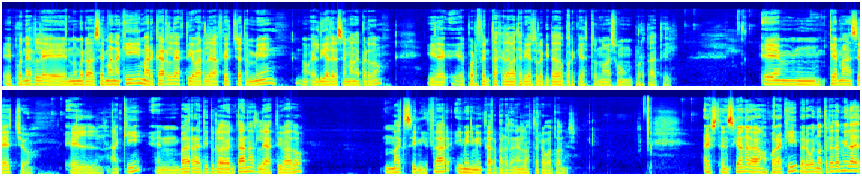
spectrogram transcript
eh, ponerle el número de semana aquí, marcarle, activarle la fecha también, no, el día de la semana, perdón, y el porcentaje de la batería se lo he quitado porque esto no es un portátil. Em, ¿Qué más he hecho? El, aquí en barra de título de ventanas le he activado maximizar y minimizar para tener los tres botones. Extensiones la vemos por aquí, pero bueno, trae también,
